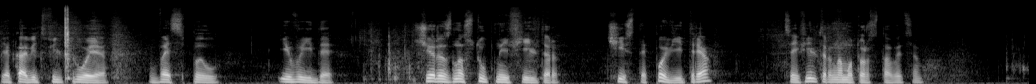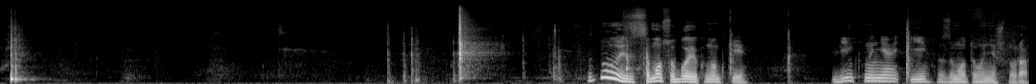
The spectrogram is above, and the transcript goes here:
яка відфільтрує весь пил і вийде через наступний фільтр чисте повітря. Цей фільтр на мотор ставиться. Ну і само собою кнопки вімкнення і змотування шнура.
